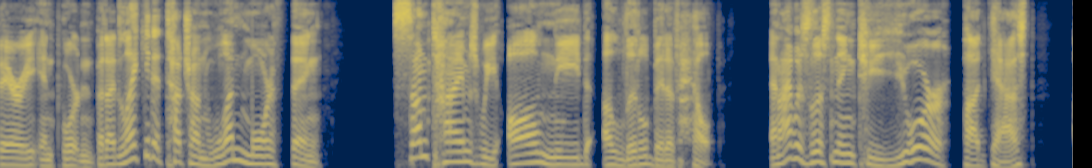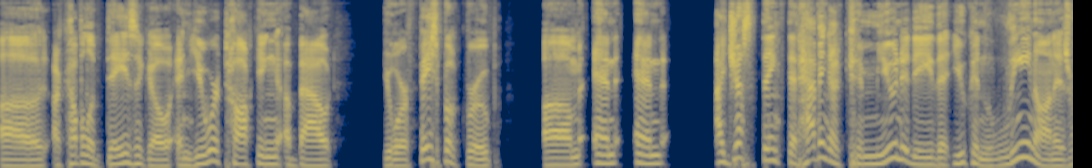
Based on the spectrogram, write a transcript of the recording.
very important. But I'd like you to touch on one more thing sometimes we all need a little bit of help. And I was listening to your podcast uh, a couple of days ago, and you were talking about your Facebook group. Um, and and I just think that having a community that you can lean on is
